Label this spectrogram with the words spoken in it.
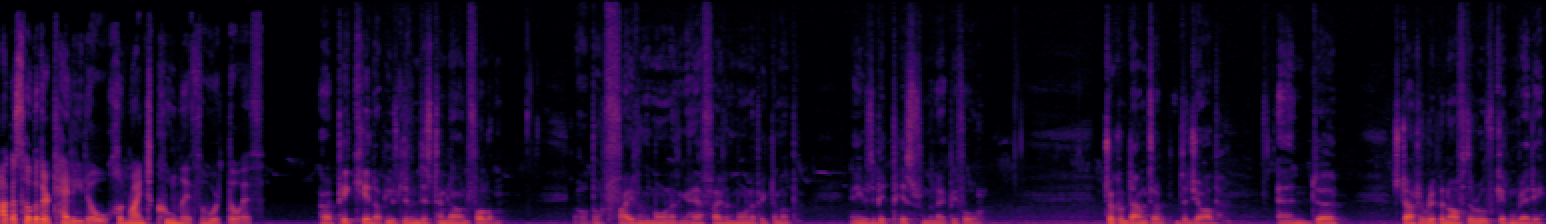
Agus thugad ar Kelly lo chun cúnaibh bhúir dóibh. I picked Ken up, he was living this time now in Fulham. Oh, about five in the morning, I think half five in the morning I picked him up. And he was a bit pissed from the night before. Took him down to the job and uh, started ripping off the roof, getting ready.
